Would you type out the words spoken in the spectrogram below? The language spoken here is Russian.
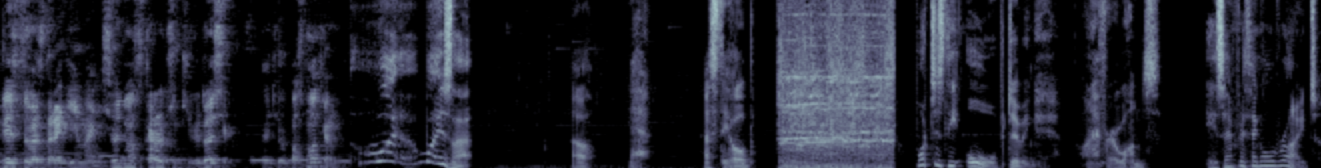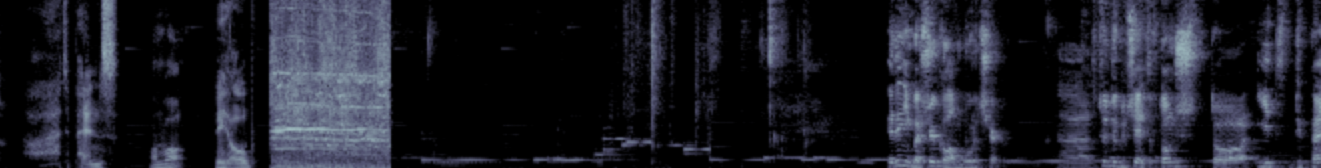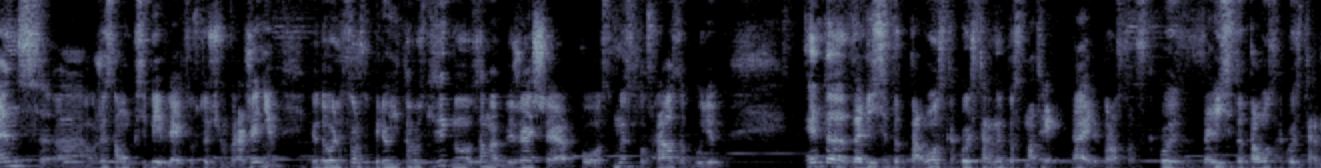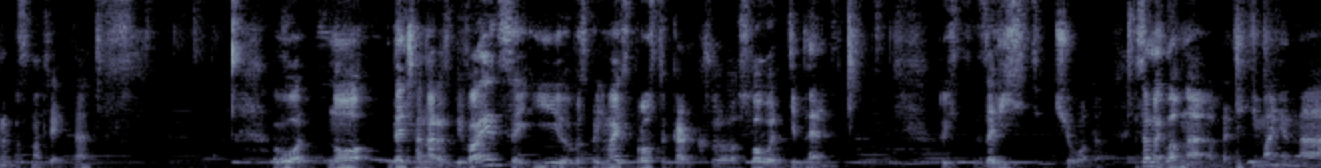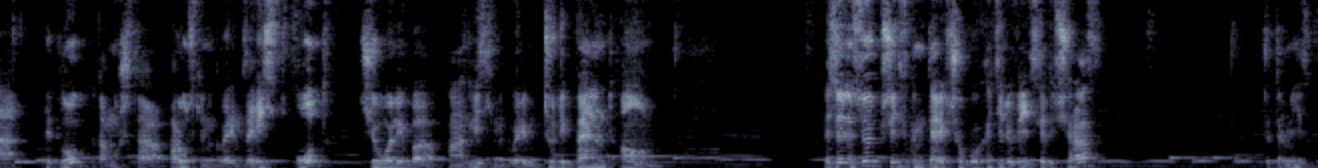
Приветствую вас, дорогие мои. Сегодня у нас коротенький видосик. Давайте его посмотрим. What, what is that? Oh, yeah. That's the orb. What is the orb doing here? Whatever it wants. Is everything all right? Oh, it depends. On what? The orb. Это небольшой каламбурчик. Э, Суть заключается в том, что it depends э, уже само по себе является устойчивым выражением. Ее довольно сложно переводить на русский язык, но самая ближайшая по смыслу фраза будет это зависит от того, с какой стороны посмотреть, да, или просто с какой зависит от того, с какой стороны посмотреть, да. Вот, но дальше она разбивается и воспринимается просто как э, слово depend, то есть зависеть чего-то. Самое главное обратить внимание на предлог, потому что по-русски мы говорим зависеть от чего-либо, по-английски мы говорим to depend on. На сегодня все. Пишите в комментариях, что бы вы хотели увидеть в следующий раз. Ты терминист?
